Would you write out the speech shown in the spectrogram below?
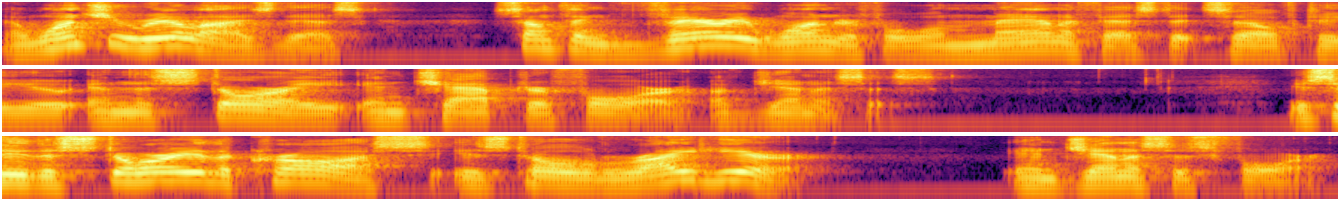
Now, once you realize this, something very wonderful will manifest itself to you in the story in chapter 4 of Genesis. You see, the story of the cross is told right here in Genesis 4.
